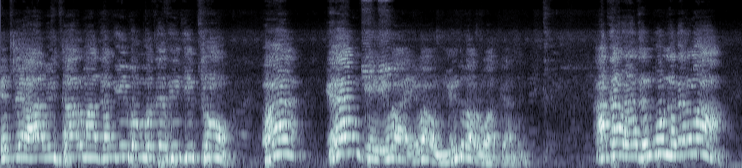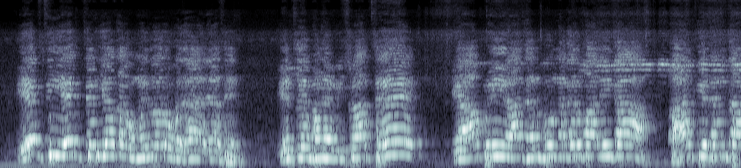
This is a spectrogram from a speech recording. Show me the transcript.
એટલે આ વિસ્તારમાં જંગી બહુમતીથી જીતશું. પણ કેમ કે એવા એવા ઉમેદવારો આપ્યા છે. આખા રાધનપુર નગરમાં એક થી એક ચડિયાતા ઉમેદવારો બધા આવ્યા છે. એટલે મને વિશ્વાસ છે કે આપણી રાધનપુર નગરપાલિકા ભારતીય જનતા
